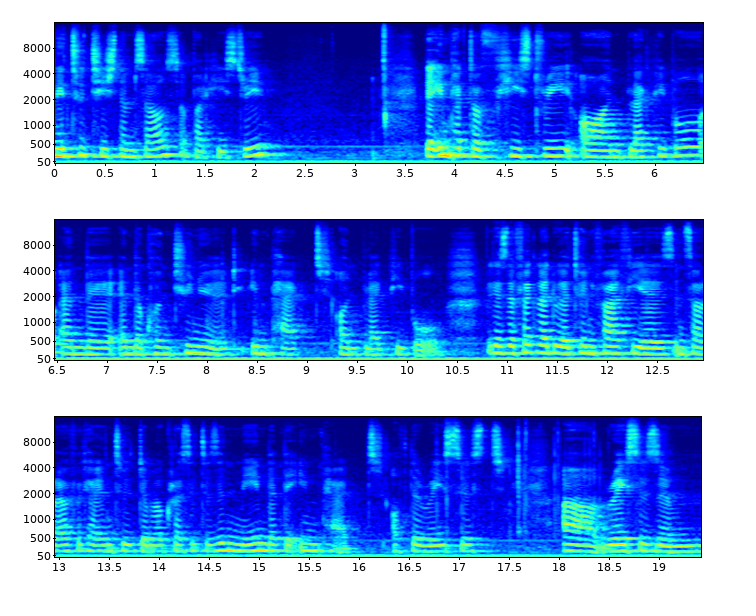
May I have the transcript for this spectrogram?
need to teach themselves about history the impact of history on black people and the and the continued impact on black people. Because the fact that we are 25 years in South Africa into democracy doesn't mean that the impact of the racist uh, racism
